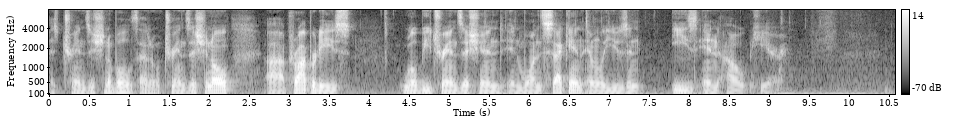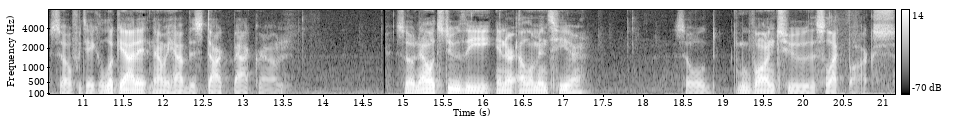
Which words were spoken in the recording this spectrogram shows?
is transitionable is that a transitional uh, properties will be transitioned in one second and we'll use an ease in out here so if we take a look at it, now we have this dark background. So now let's do the inner elements here. So we'll move on to the select box.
